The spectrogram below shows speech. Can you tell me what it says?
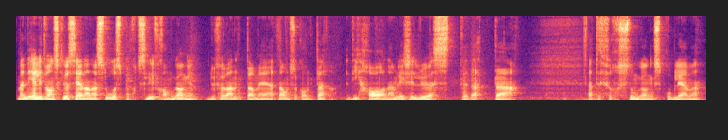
men det er litt vanskelig å se den store sportslige framgangen du forventer med et navn som Conte. De har nemlig ikke løst dette, dette førsteomgangsproblemet.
